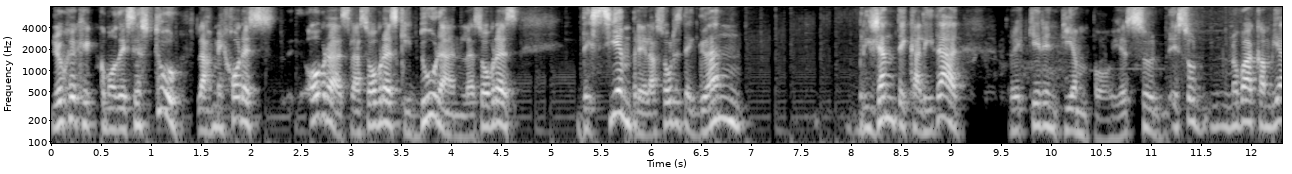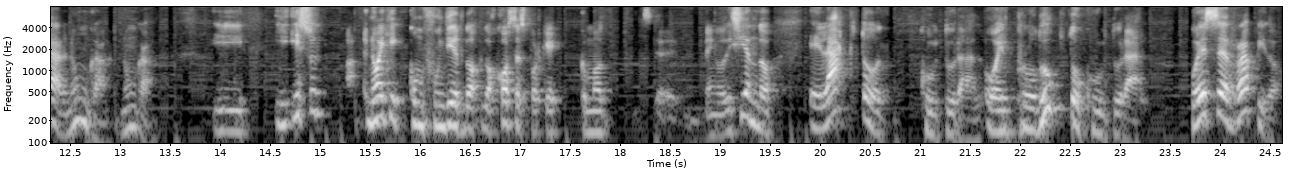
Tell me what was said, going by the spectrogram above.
Yo creo que, como decías tú, las mejores obras, las obras que duran, las obras de siempre, las obras de gran, brillante calidad, requieren tiempo y eso, eso no va a cambiar nunca, nunca. Y, y eso no hay que confundir dos, cosas porque, como eh, vengo diciendo, el acto cultural o el producto cultural puede ser rápido.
